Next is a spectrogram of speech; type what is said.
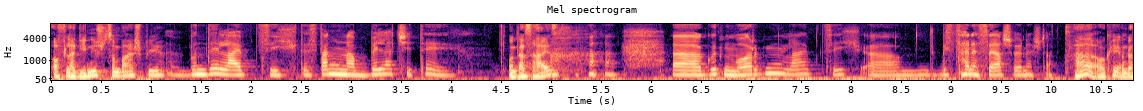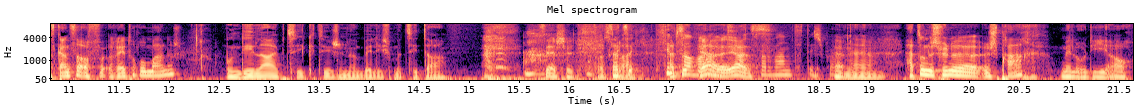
Auf Ladinisch zum Beispiel? Bunde Leipzig, das na bella città. Und das heißt? äh, guten Morgen, Leipzig. Ähm, du bist eine sehr schöne Stadt. Ah, okay. Und das Ganze auf Rätoromanisch? Bundi Leipzig, zwischen einer bellissima città. Sehr schön. Fast gleich. Sind verwandt, ja, ja, verwandt, die Sprache. Ja, ja. Hat so eine schöne Sprachmelodie auch,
